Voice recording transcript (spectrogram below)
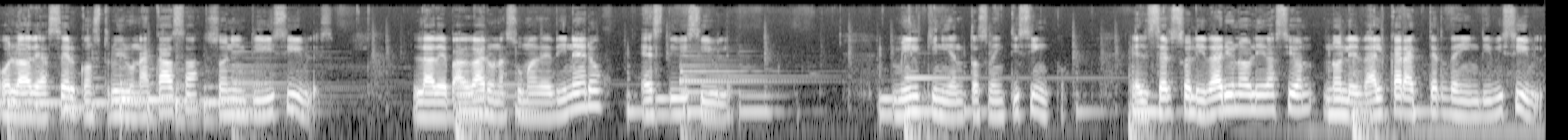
o la de hacer construir una casa son indivisibles. La de pagar una suma de dinero es divisible. 1525. El ser solidario una obligación no le da el carácter de indivisible.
